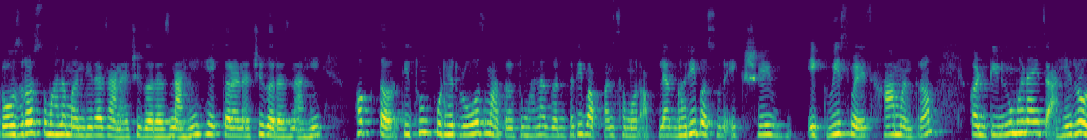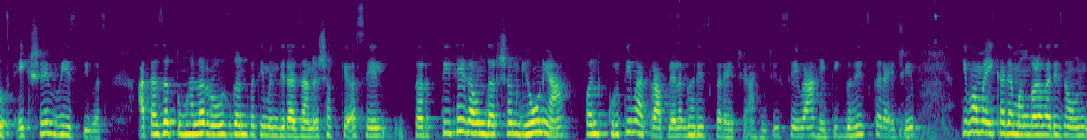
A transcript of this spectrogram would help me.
रोज रोज तुम्हाला मंदिरात जाण्याची गरज नाही हे करण्याची गरज नाही. फक्त तिथून पुढे रोज मात्र तुम्हाला गणपती बाप्पांसमोर आपल्या घरी बसून एकशे एकवीस वेळेस हा मंत्र कंटिन्यू म्हणायचा आहे रोज एकशे वीस दिवस. आता जर तुम्हाला रोज गणपती मंदिरात जाणं शक्य असेल तर तिथे जाऊन दर्शन घेऊन या पण कृती मात्र आपल्याला घरीच करायची आहे. जी सेवा आहे ती घरीच करायची. किंवा मग एखाद्या मंगळवारी जाऊन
